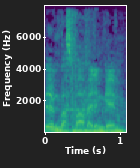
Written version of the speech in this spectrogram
Irgendwas war bei dem Game.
